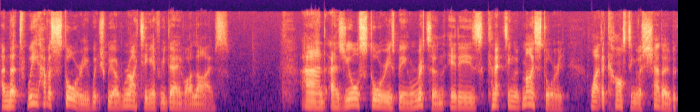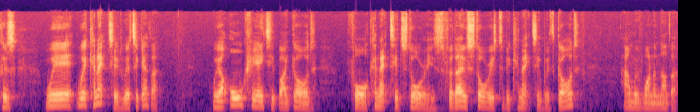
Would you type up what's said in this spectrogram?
and that we have a story which we are writing every day of our lives. And as your story is being written, it is connecting with my story like the casting of a shadow because we're, we're connected, we're together. We are all created by God for connected stories, for those stories to be connected with God and with one another.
